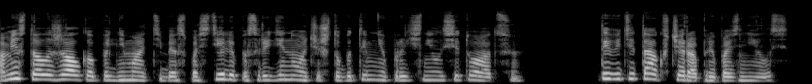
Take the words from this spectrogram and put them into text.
а мне стало жалко поднимать тебя с постели посреди ночи, чтобы ты мне прояснила ситуацию. Ты ведь и так вчера припозднилась,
